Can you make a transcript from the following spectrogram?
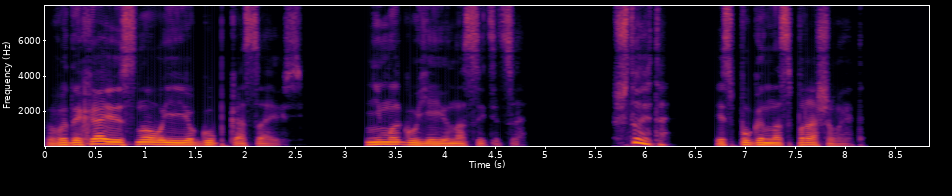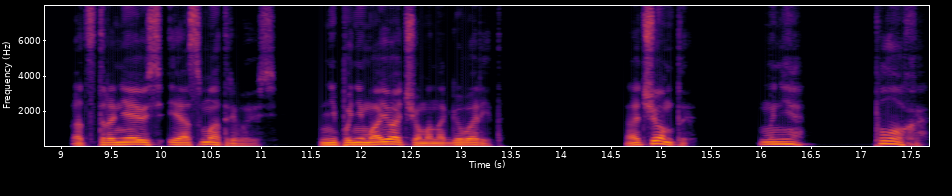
Выдыхаю и снова ее губ касаюсь. Не могу ею насытиться. «Что это?» — испуганно спрашивает. Отстраняюсь и осматриваюсь. Не понимаю, о чем она говорит. «О чем ты?» «Мне плохо».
